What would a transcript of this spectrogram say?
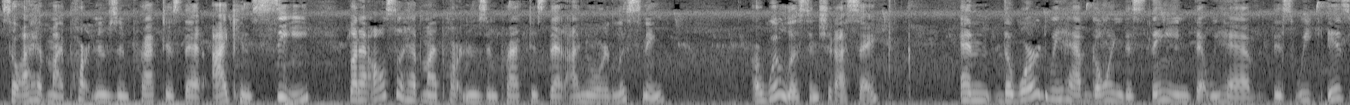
So I have my partners in practice that I can see, but I also have my partners in practice that I know are listening, or will listen, should I say. And the word we have going, this theme that we have this week is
